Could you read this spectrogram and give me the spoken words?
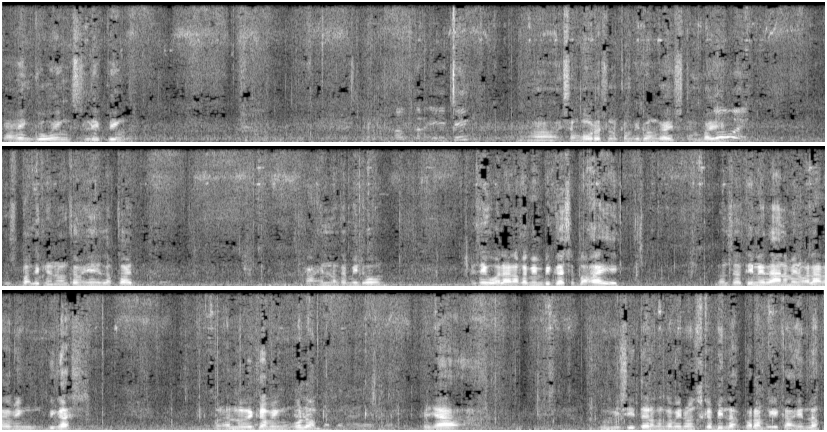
coming, going, sleeping. Isang oras lang kami doon guys, tambay. Tapos balik na naman kami, lakad. Kain lang kami doon. Kasi wala na kaming bigas sa bahay eh. Doon sa tinirahan namin, wala na kaming bigas. Wala na rin kaming ulam. Kaya, bumisita naman kami doon sa kabila para makikain lang.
